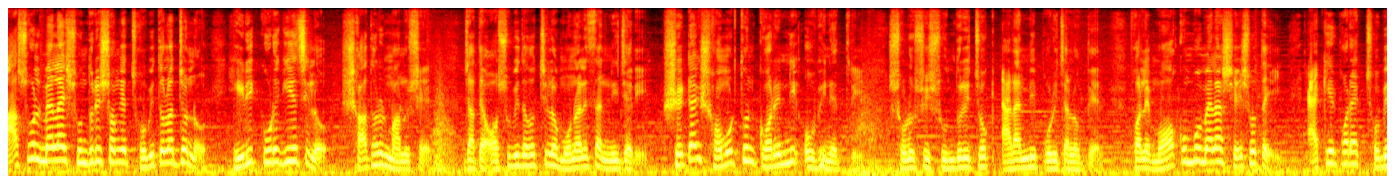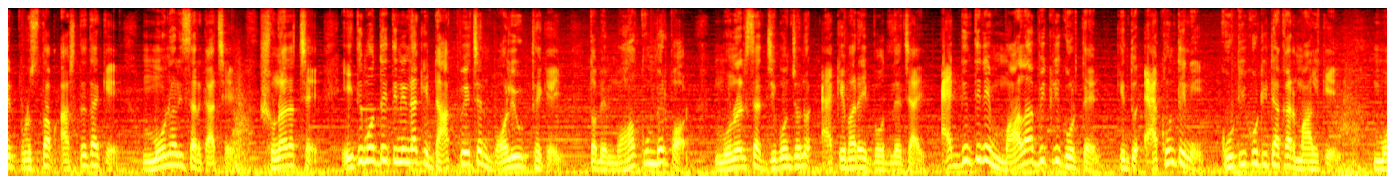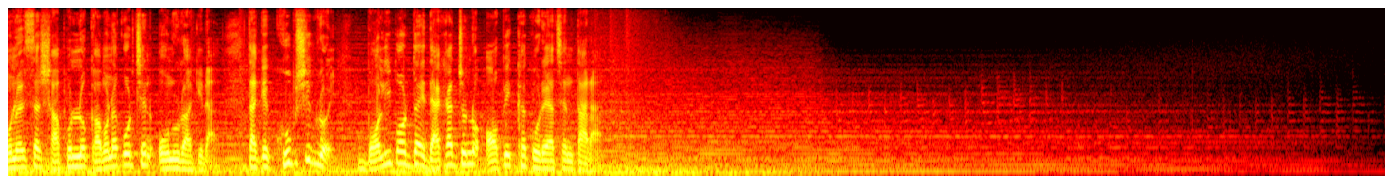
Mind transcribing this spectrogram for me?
আসল মেলায় সুন্দরীর সঙ্গে ছবি তোলার জন্য হিড়িক করে গিয়েছিল সাধারণ মানুষের, যাতে অসুবিধা হচ্ছিল মোনালিসার নিজেরই। সেটাই সমর্থন করেননি অভিনেত্রী। ষোড়শী সুন্দরী চোখ এড়াননি পরিচালকদের, ফলে মহাকুম্ভ মেলা শেষ হতেই একের পর এক ছবির প্রস্তাব আসতে থাকে মোনালিসার কাছে। শোনা যাচ্ছে, ইতিমধ্যেই তিনি নাকি ডাক পেয়েছেন বলিউড থেকেই। তবে মহাকুম্ভের পর মোনালিসার জীবন যেন একেবারেই বদলে যায়। একদিন তিনি মালা বিক্রি করতেন, কিন্তু এখন তিনি কোটি কোটি টাকার মালকিন। মোনালিসার সাফল্য কামনা করছেন অনুরাগীরা। তাকে খুব শীঘ্রই বলি পর্দায় দেখার জন্য অপেক্ষা করে আছেন তারা।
